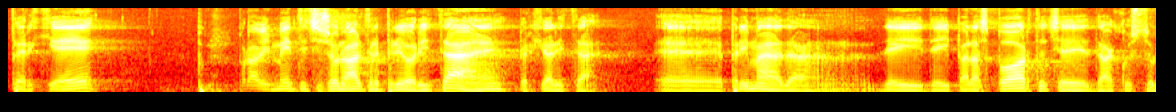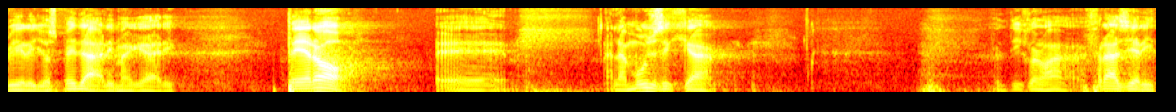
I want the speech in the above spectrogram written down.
perché probabilmente ci sono altre priorità, eh, per carità eh, prima da, dei, dei, palasport c'è da costruire gli ospedali magari, però eh, la musica, dicono ah, frasi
